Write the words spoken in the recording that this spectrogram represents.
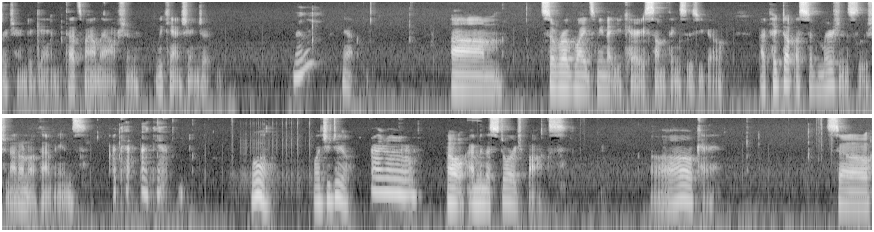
return to game. That's my only option. We can't change it. Really? Yeah. Um, so roguelites mean that you carry some things as you go. I picked up a submersion solution. I don't know what that means. I can't. I can't. Oh, what'd you do? I don't know. Oh, I'm in the storage box. Okay. So,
